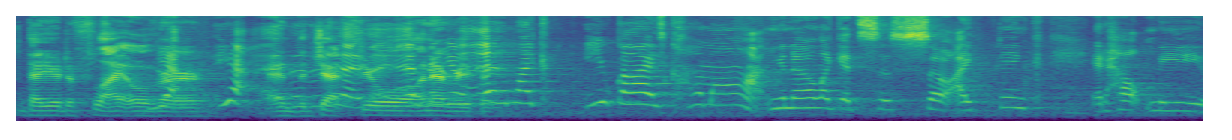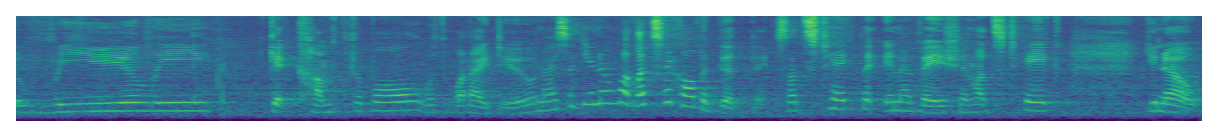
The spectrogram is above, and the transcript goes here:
That you had to fly over, Yeah, yeah. and the jet fuel and, then you- everything. and like, you guys, come on. You know, like it's just so. I think it helped me really get comfortable with what I do. And I said, you know what? Let's take all the good things. Let's take the innovation. Let's take, you know,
